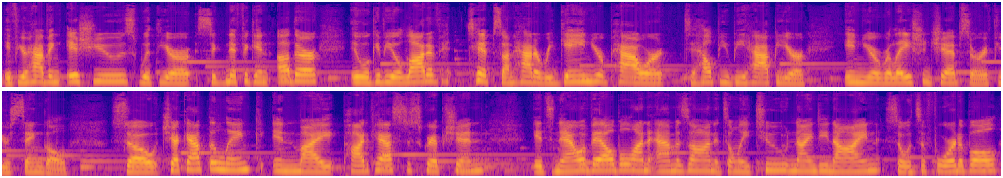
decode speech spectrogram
If you're having issues with your significant other, it will give you a lot of tips on how to regain your power to help you be happier in your relationships or if you're single. So, check out the link in my podcast description. It's now available on Amazon. It's only $2.99, so it's affordable,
